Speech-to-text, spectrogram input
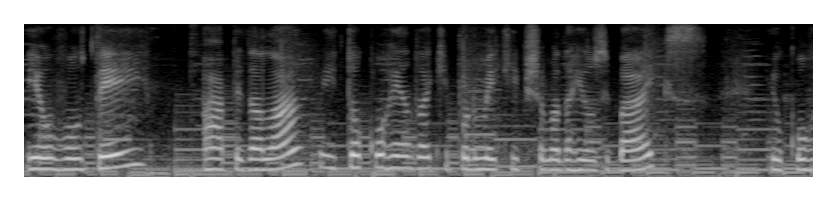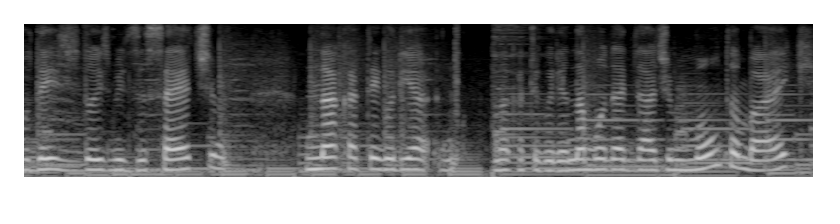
eu voltei a pedalar e estou correndo aqui por uma equipe chamada Hills Bikes. Eu corro desde 2017. na categoria, na categoria, na modalidade mountain bike.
